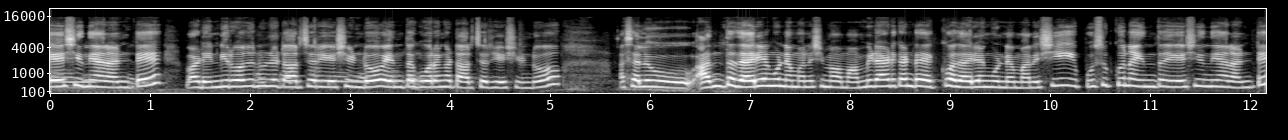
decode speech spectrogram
చేసింది అని అంటే వాడు ఎన్ని రోజుల నుండి టార్చర్ చేసిండో ఎంత ఘోరంగా టార్చర్ చేసిండో అసలు అంత ధైర్యంగా ఉండే మనిషి మా మమ్మీ డాడీ కంటే ఎక్కువ ధైర్యంగా ఉండే మనిషి పుసుక్కున ఇంత చేసింది అని అంటే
